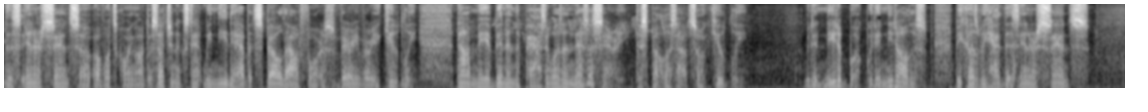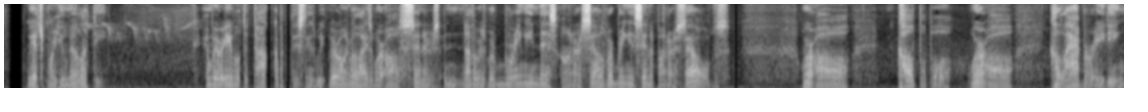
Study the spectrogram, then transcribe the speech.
this inner sense of, of, what's going on to such an extent we need to have it spelled out for us very, very acutely. Now, it may have been in the past it wasn't necessary to spell this out so acutely. We didn't need a book. We didn't need all this because we had this inner sense. We had more humility. And we were able to talk about these things. We, we realized we're all sinners. In other words, we're bringing this on ourselves. We're bringing sin upon ourselves. We're all culpable. We're all collaborating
